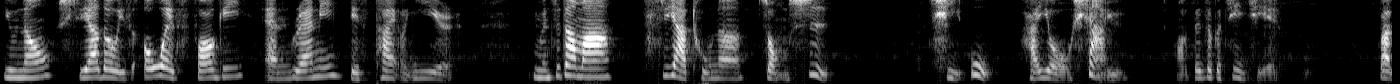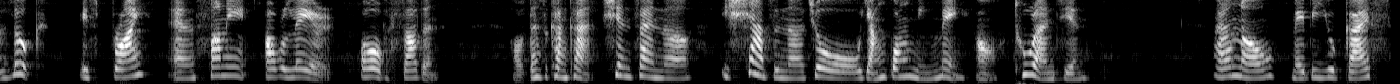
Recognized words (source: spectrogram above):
You know, Seattle is always foggy and rainy this time of year. 你们知道吗？西雅图呢总是起雾，还有下雨。哦，在这个季节。But look, it's bright and sunny out there all of a sudden. 哦，但是看看现在呢，一下子呢就阳光明媚哦，突然间。I don't know. Maybe you guys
